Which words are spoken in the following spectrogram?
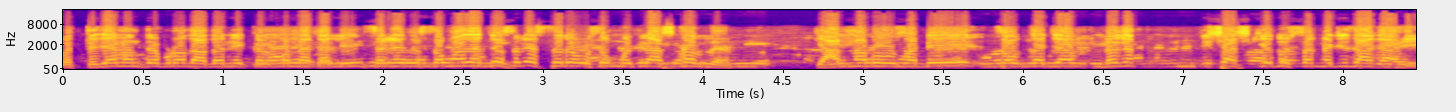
मग त्याच्यानंतर पण दादाने कल्पना काढली. सगळ्या समाजाच्या सगळ्या सर्व संमतीने असं ठरलं की अण्णाभाऊ साठे चौकाच्या लगत शासकीय दुसंघाची जागा आहे.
